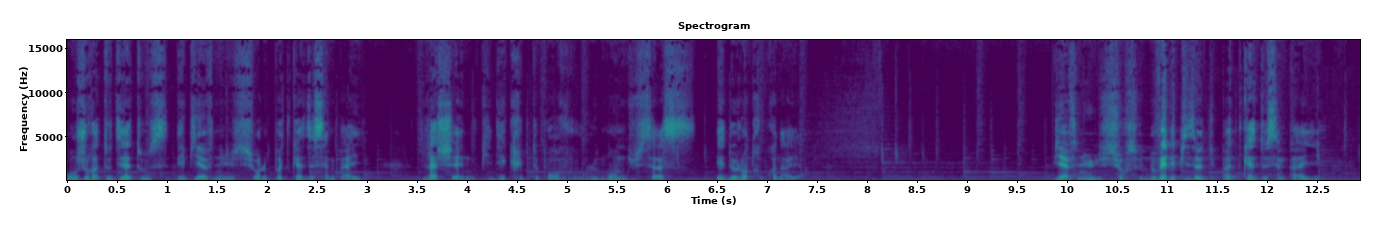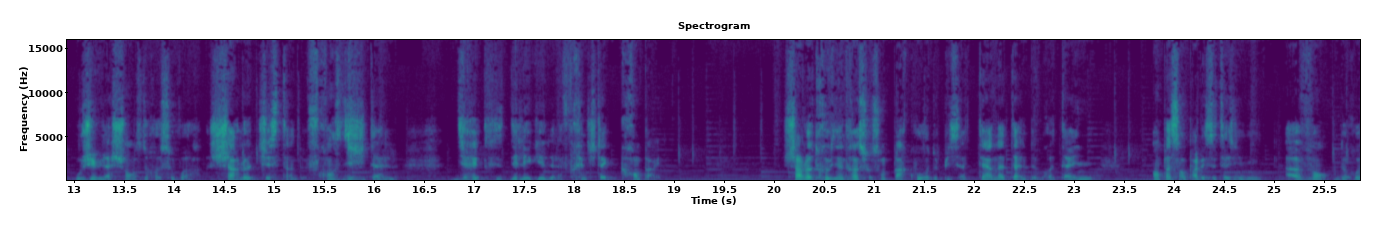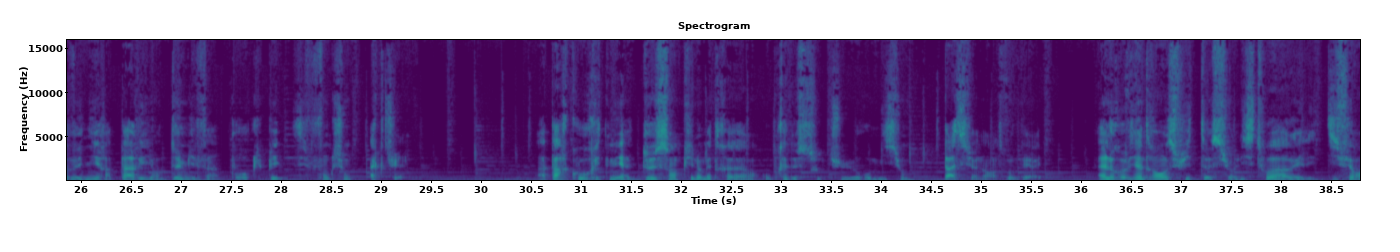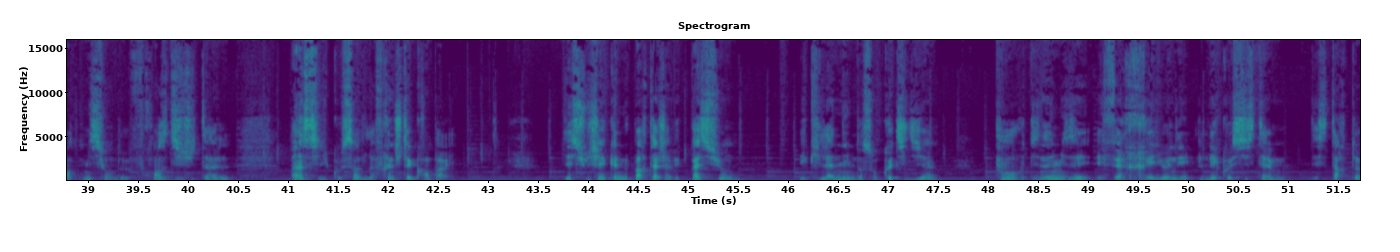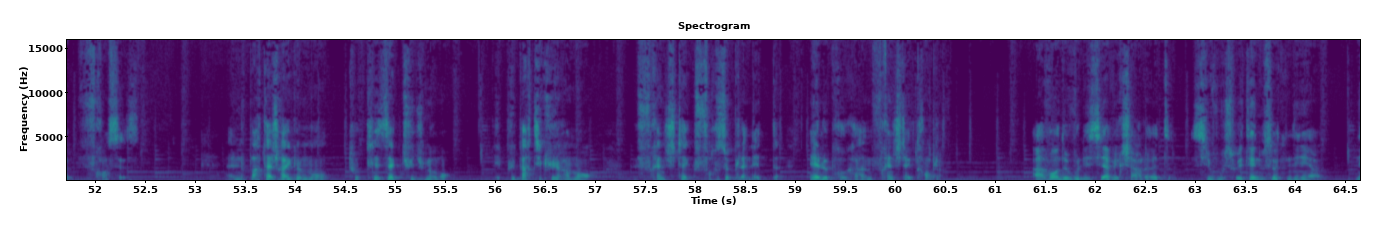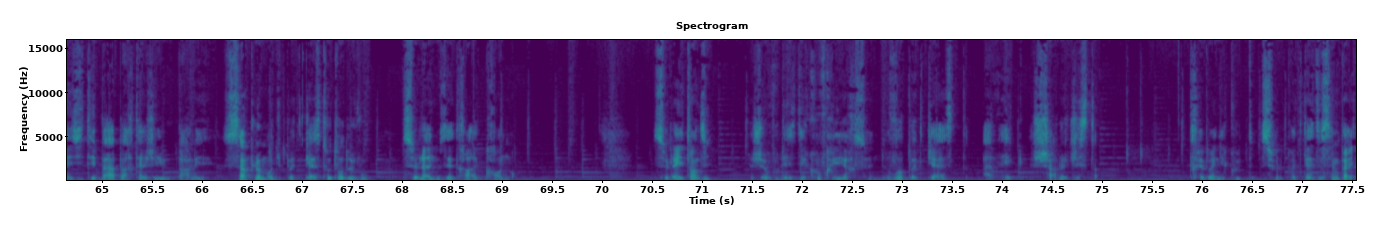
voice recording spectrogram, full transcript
Bonjour à toutes et à tous et bienvenue sur le podcast de Senpai, la chaîne qui décrypte pour vous le monde du SaaS et de l'entrepreneuriat. Bienvenue sur ce nouvel épisode du podcast de Senpai où j'ai eu la chance de recevoir Charlotte Gestin de France Digital, directrice déléguée de la French Tech Grand Paris. Charlotte reviendra sur son parcours depuis sa terre natale de Bretagne en passant par les États-Unis avant de revenir à Paris en 2020 pour occuper ses fonctions actuelles. Un parcours rythmé à 200 km/h auprès de structures aux missions passionnantes, vous le verrez. Elle reviendra ensuite sur l'histoire et les différentes missions de France Digital, ainsi qu'au sein de la French Tech Grand Paris. Des sujets qu'elle nous partage avec passion et qui l'animent dans son quotidien pour dynamiser et faire rayonner l'écosystème des startups françaises. Elle nous partagera également toutes les actus du moment, et plus particulièrement French Tech Force the Planet et le programme French Tech Tremplin. Avant de vous laisser avec Charlotte, si vous souhaitez nous soutenir, n'hésitez pas à partager ou parler simplement du podcast autour de vous, cela nous aidera grandement. Cela étant dit, je vous laisse découvrir ce nouveau podcast avec Charlotte Gestin. Très bonne écoute sur le podcast de Senpai.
